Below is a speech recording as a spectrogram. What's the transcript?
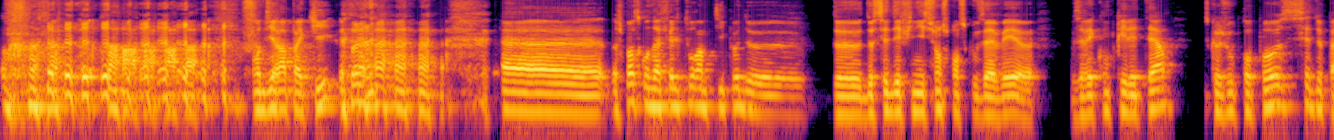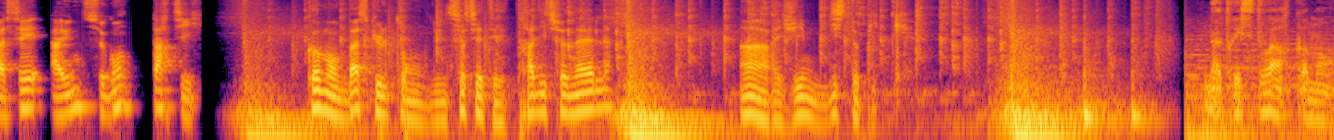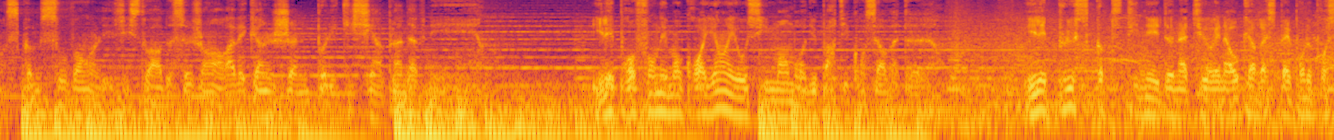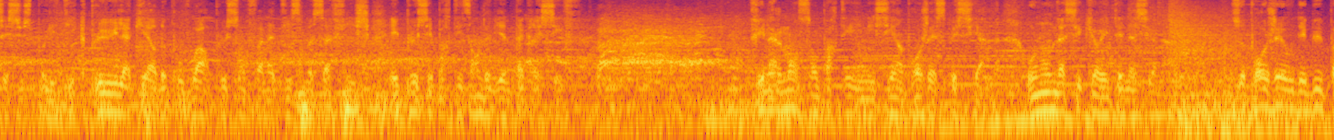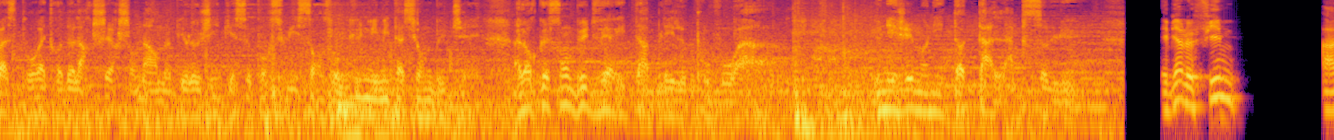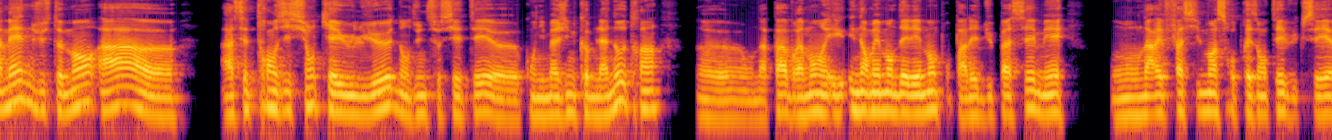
on dira pas qui. euh, je pense qu'on a fait le tour un petit peu de, de, de, ces définitions. Je pense que vous avez, euh, vous avez compris les termes ce que je vous propose, c'est de passer à une seconde partie. Comment bascule-t-on d'une société traditionnelle à un régime dystopique Notre histoire commence, comme souvent les histoires de ce genre, avec un jeune politicien plein d'avenir. Il est profondément croyant et aussi membre du Parti conservateur. Il est plus qu'obstiné de nature et n'a aucun respect pour le processus politique. Plus il acquiert de pouvoir, plus son fanatisme s'affiche et plus ses partisans deviennent agressifs. Finalement, son parti initie un projet spécial au nom de la sécurité nationale. Ce projet au début passe pour être de la recherche en armes biologiques et se poursuit sans aucune limitation de budget, alors que son but véritable est le pouvoir. Une hégémonie totale, absolue. Eh bien, le film amène justement à euh, cette transition qui a eu lieu dans une société euh, qu'on imagine comme la nôtre. Hein. Euh, on n'a pas vraiment énormément d'éléments pour parler du passé, mais on arrive facilement à se représenter vu que c'est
